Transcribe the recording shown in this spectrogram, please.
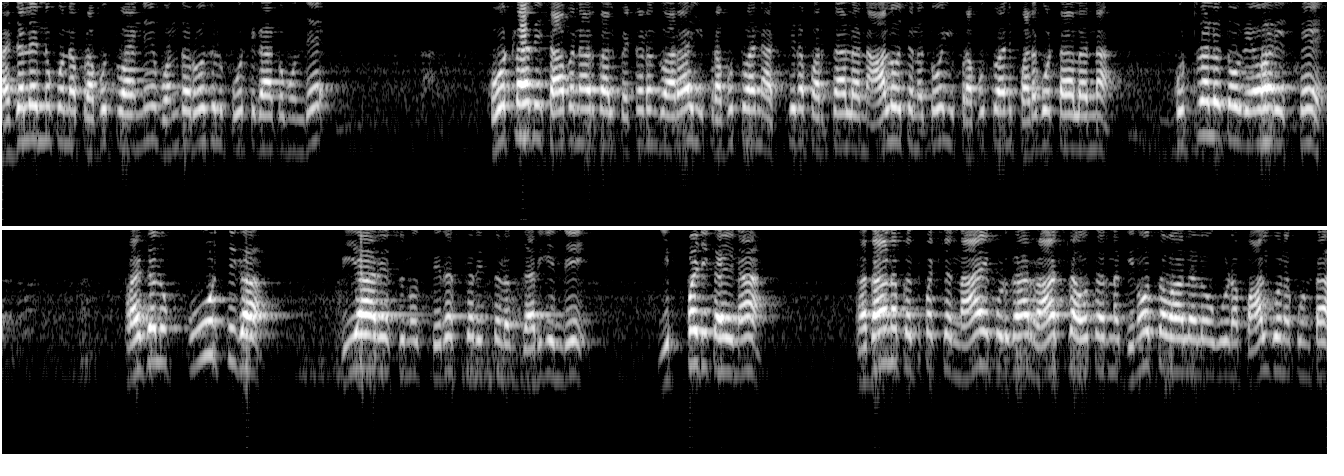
ప్రజలు ఎన్నుకున్న ప్రభుత్వాన్ని వంద రోజులు పూర్తి కాకముందే కోట్లాది శాపనార్థాలు పెట్టడం ద్వారా ఈ ప్రభుత్వాన్ని అస్థిరపరచాలన్న ఆలోచనతో ఈ ప్రభుత్వాన్ని పడగొట్టాలన్న కుట్రలతో వ్యవహరిస్తే ప్రజలు పూర్తిగా బీఆర్ఎస్ను తిరస్కరించడం జరిగింది. ఇప్పటికైనా ప్రధాన ప్రతిపక్ష నాయకుడుగా రాష్ట్ర అవతరణ దినోత్సవాలలో కూడా పాల్గొనకుండా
